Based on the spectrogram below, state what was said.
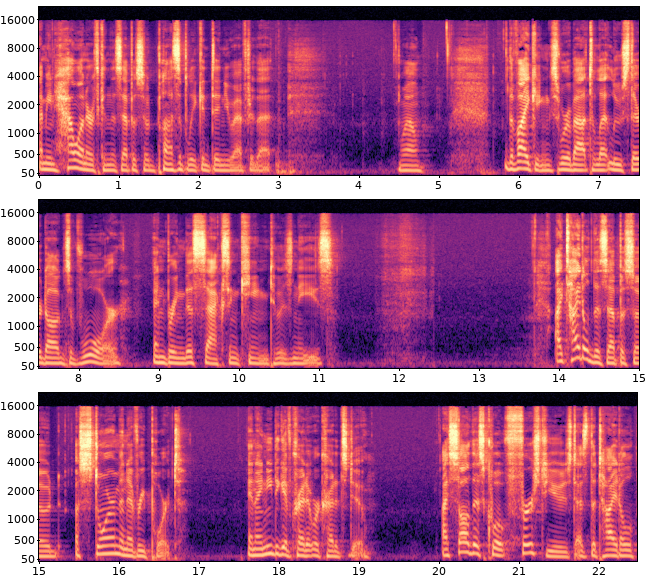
I mean, how on earth can this episode possibly continue after that? Well, the Vikings were about to let loose their dogs of war and bring this Saxon king to his knees. I titled this episode A Storm in Every Port, and I need to give credit where credit's due. I saw this quote first used as the title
